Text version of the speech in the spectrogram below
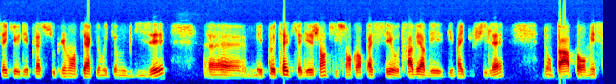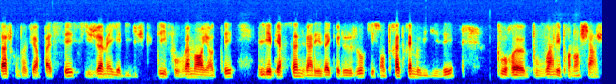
sais qu'il y a eu des places supplémentaires qui ont été mobilisées, euh, mais peut-être qu'il y a des gens qui sont encore passés au travers des, des mailles du filet. Donc par rapport au message qu'on peut faire passer, si jamais il y a des difficultés, il faut vraiment orienter les personnes vers les accueils de jour qui sont très très mobilisés pour euh, pouvoir les prendre en charge.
